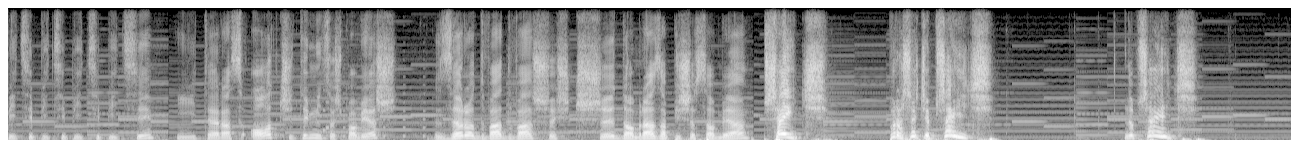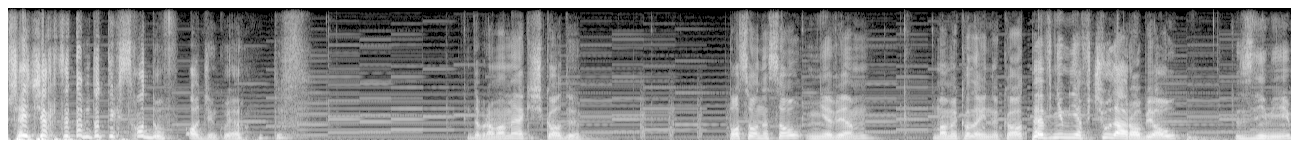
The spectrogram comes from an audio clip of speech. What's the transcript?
Pici, pici, pici, pici. I teraz, o, czy ty mi coś powiesz? 02263, dobra, zapiszę sobie. Przejdź! Proszę cię, przejdź! No przejdź! Przejdź, ja chcę tam do tych schodów! O, dziękuję. Dobra, mamy jakieś kody. Po co one są? Nie wiem. Mamy kolejny kod. Pewnie mnie wciula robią z nimi,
